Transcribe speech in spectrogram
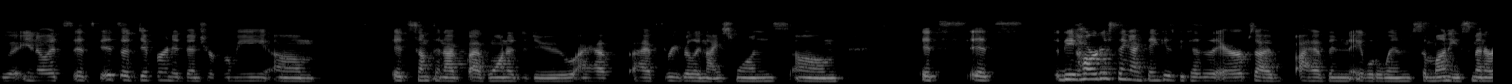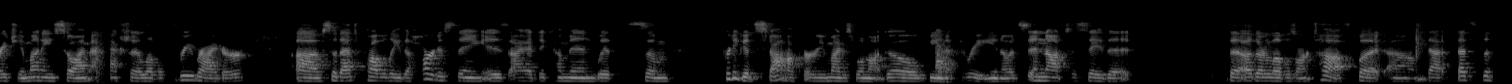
to it. You know, it's it's it's a different adventure for me. Um, it's something I've I've wanted to do. I have I have three really nice ones. Um, it's it's the hardest thing I think is because of the Arabs. I've I have been able to win some money, some NRHA money. So I'm actually a level three rider. Uh, so that's probably the hardest thing is I had to come in with some pretty good stock, or you might as well not go being a three. You know, it's and not to say that the other levels aren't tough, but um, that that's the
